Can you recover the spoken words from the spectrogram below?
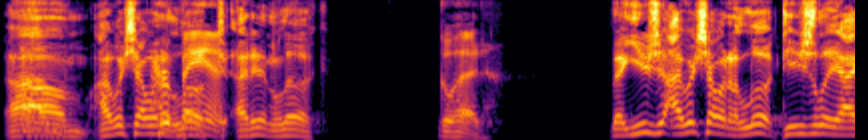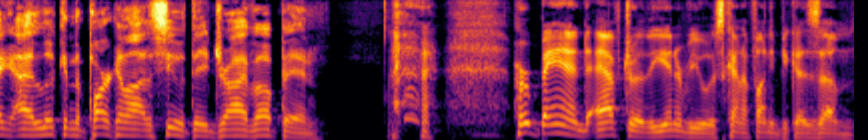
Um, I wish I would have looked. band- I didn't look. Go ahead. But usually, I wish I would have looked. Usually, I, I look in the parking lot to see what they drive up in. Her band after the interview was kind of funny because um,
